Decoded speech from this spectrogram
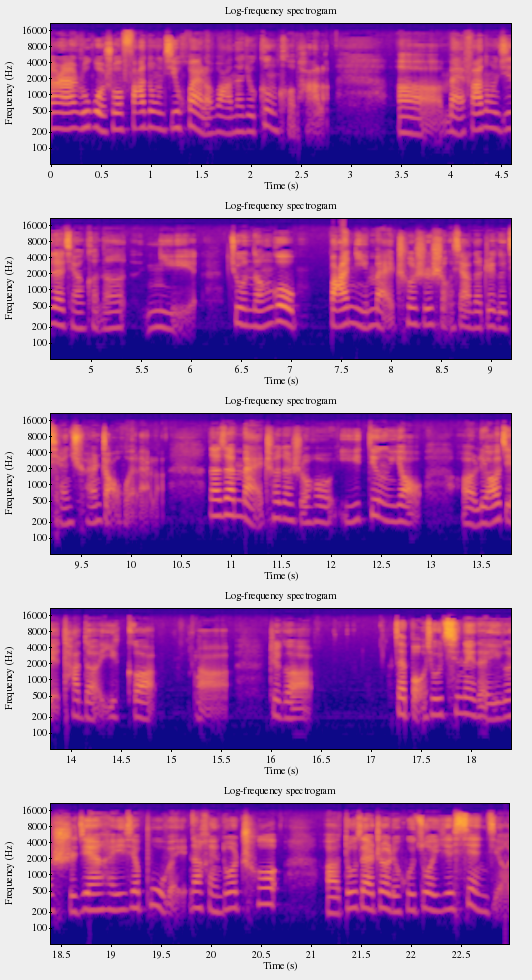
当然，如果说发动机坏了话，那就更可怕了。呃，买发动机的钱，可能你就能够把你买车时省下的这个钱全找回来了。那在买车的时候，一定要呃了解它的一个啊这个在保修期内的一个时间还一些部位。那很多车啊都在这里会做一些陷阱，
